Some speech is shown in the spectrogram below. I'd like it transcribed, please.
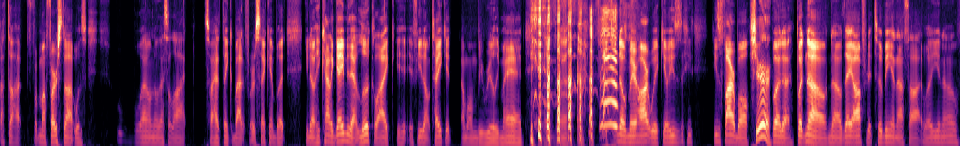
I thought, my first thought was, "Well, I don't know, that's a lot." So I had to think about it for a second. But you know, he kind of gave me that look, like if you don't take it, I'm gonna be really mad. and, uh, if, if, you know Mayor Hartwick, you know he's he, he's a fireball. Sure. But uh, but no, no, they offered it to me, and I thought, well, you know,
